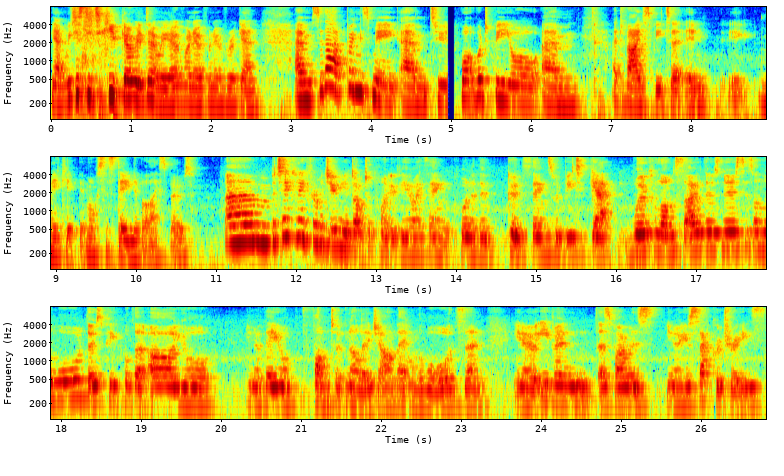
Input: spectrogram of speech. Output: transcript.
yeah, we just need to keep going, don't we, over and over and over again. Um, so that brings me um, to what would be your um, advice be to in, make it more sustainable, I suppose. Um, particularly from a junior doctor point of view, I think one of the good things would be to get work alongside those nurses on the ward, those people that are your, you know, they're your font of knowledge, aren't they, on the wards, and you know, even as far as you know your secretaries,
